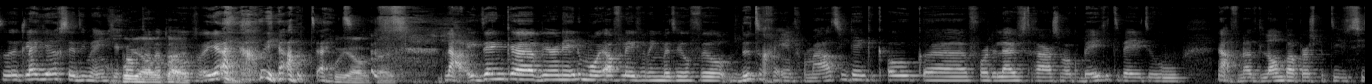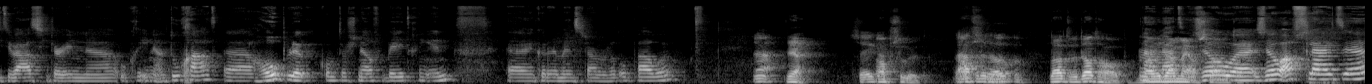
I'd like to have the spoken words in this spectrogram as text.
Een klein jeugdsentimentje kwam er naar tijd. boven. Ja, goede oude tijd. Goeie oude tijd. Nou, ik denk eh, weer een hele mooie aflevering met heel veel nuttige informatie, denk ik ook eh, voor de luisteraars. Om ook een beetje te weten hoe nou, vanuit het landbouwperspectief de situatie er in eh, Oekraïne aan toe gaat. Eh, hopelijk komt er snel verbetering in eh, en kunnen de mensen daar weer wat opbouwen. Ja, Ja, zeker. absoluut. Laten we het Absoluut. hopen. Laten we dat hopen. Nou, laten we daarmee zo, afsluiten. eh, zo afsluiten.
